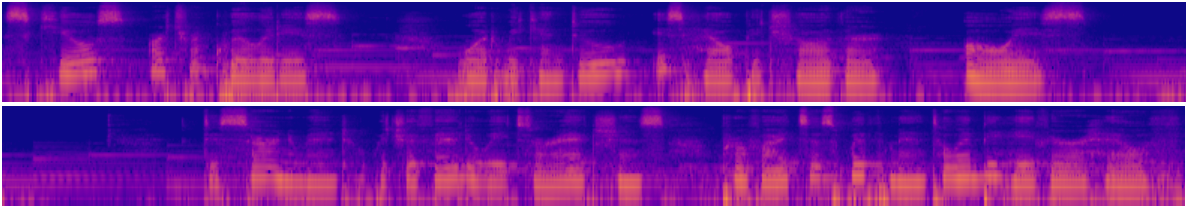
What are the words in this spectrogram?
skills, or tranquilities. What we can do is help each other, always. Discernment, which evaluates our actions, provides us with mental and behavioral health,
